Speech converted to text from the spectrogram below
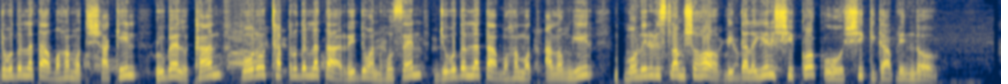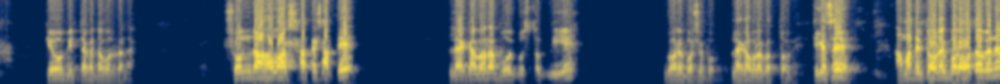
যুবদল নেতা মোহাম্মদ শাকিল, রুবেল খান, পৌর ছাত্রদল নেতা রিজওয়ান হোসেন, যুবদল নেতা মোহাম্মদ আলমগীর, মনিরুল ইসলাম সহ বিদ্যালয়ের শিক্ষক ও শিক্ষিকাবৃন্দ। কেউ মিথ্যা কথা বলবে না। সন্ধ্যা হওয়ার সাথে সাথে লেখাপড়া বই পুস্তক নিয়ে ঘরে বসে লেখাপড়া করতে হবে। ঠিক আছে? আমাদেরকে অনেক বড় হতে হবে না?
